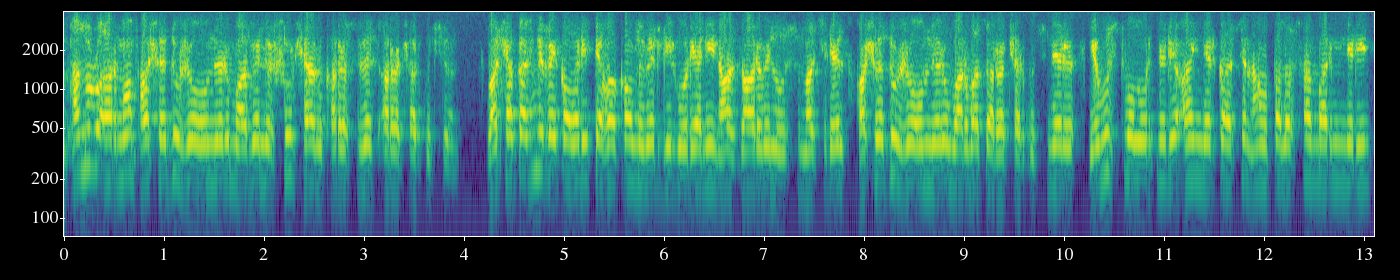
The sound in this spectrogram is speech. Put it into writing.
Ընդհանուր առմամբ հաշվետու ժողովներում արվել է շուրջ 146 առաջարկություն։ Վարչակազմի ղեկավարի տեղակալ Նվեր Գրիգորյանին հանձնարարվել ուսումնասիրել հաշվետու ժողովներով արված առաջարկությունները եւ ուստ ոլորտների այն ներկայացնել համապատասխան մարմիններին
